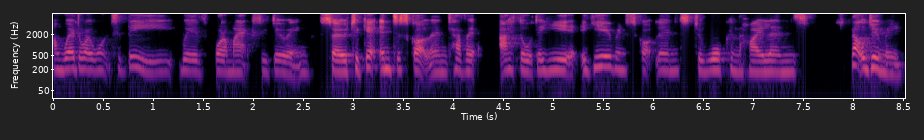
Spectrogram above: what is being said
and where do I want to be with what am I actually doing? So to get into Scotland, have a I thought a year a year in Scotland to walk in the Highlands, that'll do me.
